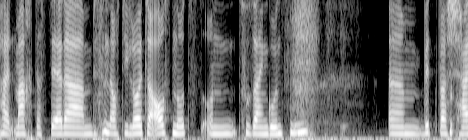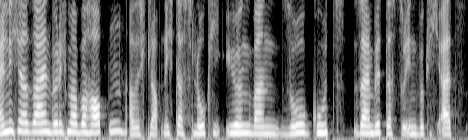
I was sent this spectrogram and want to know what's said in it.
halt macht, dass der da ein bisschen auch die Leute ausnutzt und zu seinen Gunsten. ähm, wird wahrscheinlicher sein, würde ich mal behaupten. Also ich glaube nicht, dass Loki irgendwann so gut sein wird, dass du ihn wirklich als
